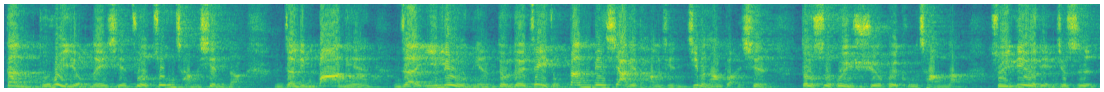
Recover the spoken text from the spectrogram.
但不会有那些做中长线的。你在零八年，你在一六年，对不对？这种单边下跌的行情，基本上短线都是会学会空仓的。所以第二点就是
